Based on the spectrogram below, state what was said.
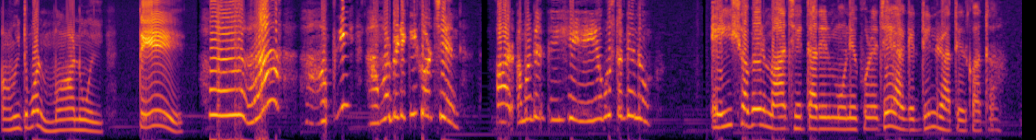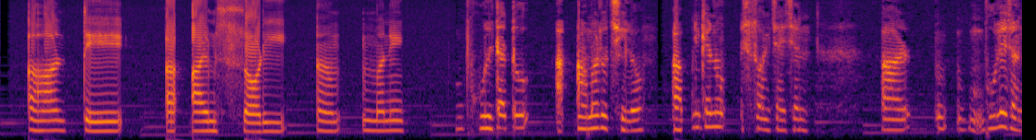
আমি তোমার মা নই তে। আপনি আমার বেডে কি করছেন? আর আমাদের এই- এই অবস্থা কেন? এই সবের মাঝে তাদের মনে পড়ে যায় আগের দিন রাতের কথা। আহ, তে আই এম সরি মানে ভুলটা তো আমারও ছিল। আপনি কেন সরি চাইছেন? আর ভুলে যান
